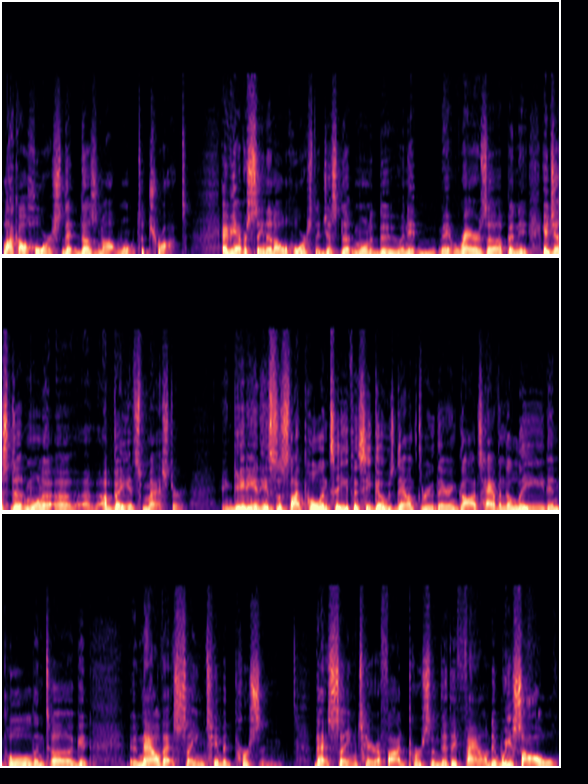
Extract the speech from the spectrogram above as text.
like a horse that does not want to trot. Have you ever seen an old horse that just doesn't want to do and it, it rears up and it, it just doesn't want to uh, obey its master? And Gideon, he's just like pulling teeth as he goes down through there and God's having to lead and pull and tug. And now that same timid person, that same terrified person that they found that we saw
